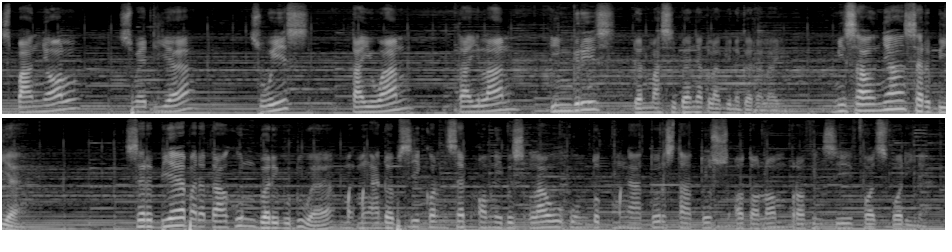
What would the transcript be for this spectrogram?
Spanyol, Swedia, Swiss, Taiwan, Thailand, Inggris, dan masih banyak lagi negara lain. Misalnya Serbia. Serbia pada tahun 2002 mengadopsi konsep Omnibus Law untuk mengatur status otonom Provinsi Vojvodina.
